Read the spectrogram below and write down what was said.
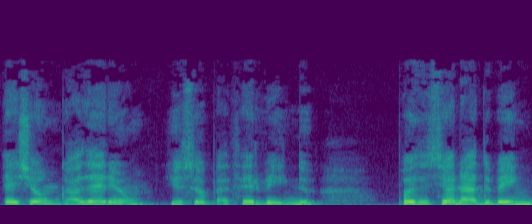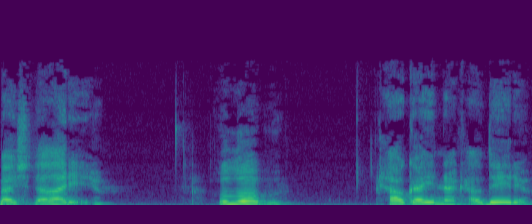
deixou um caldeirão de sopa fervendo, posicionado bem embaixo da lareira. O lobo, ao cair na caldeira,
